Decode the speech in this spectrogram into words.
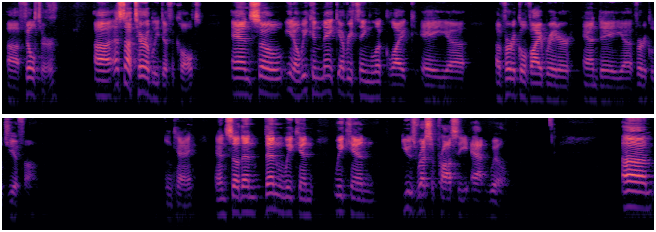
uh, filter. Uh, that's not terribly difficult, and so you know we can make everything look like a uh, a vertical vibrator and a uh, vertical geophone. Okay, and so then then we can we can use reciprocity at will. Um,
